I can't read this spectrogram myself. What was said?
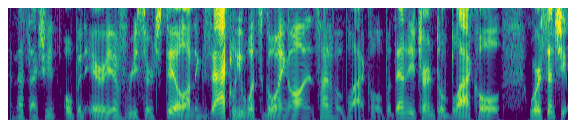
And that's actually an open area of research still on exactly what's going on inside of a black hole. But then you turn to a black hole where essentially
